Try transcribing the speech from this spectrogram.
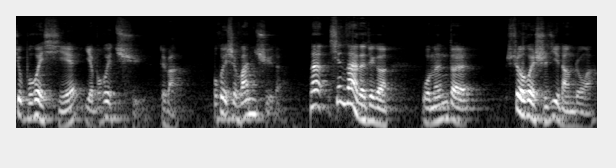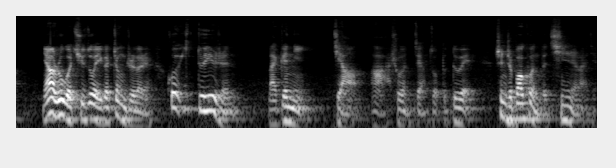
就不会斜，也不会曲，对吧？不会是弯曲的。那现在的这个我们的社会实际当中啊，你要如果去做一个正直的人，会有一堆人来跟你讲啊，说你这样做不对，甚至包括你的亲人来讲。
